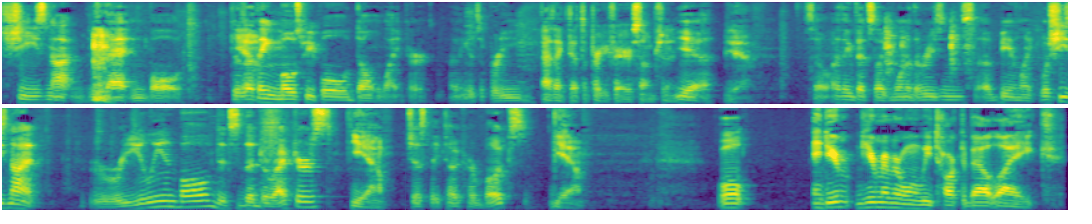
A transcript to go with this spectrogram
She's not that involved because Yeah. I think most people don't like her. I think it's a pretty I think that's a pretty fair assumption. yeah. yeah, So I think that's like one of the reasons of being like, well, she's not really involved. It's the directors. yeah. Just they took her books. Yeah. Well, and do you do you remember when we talked about like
